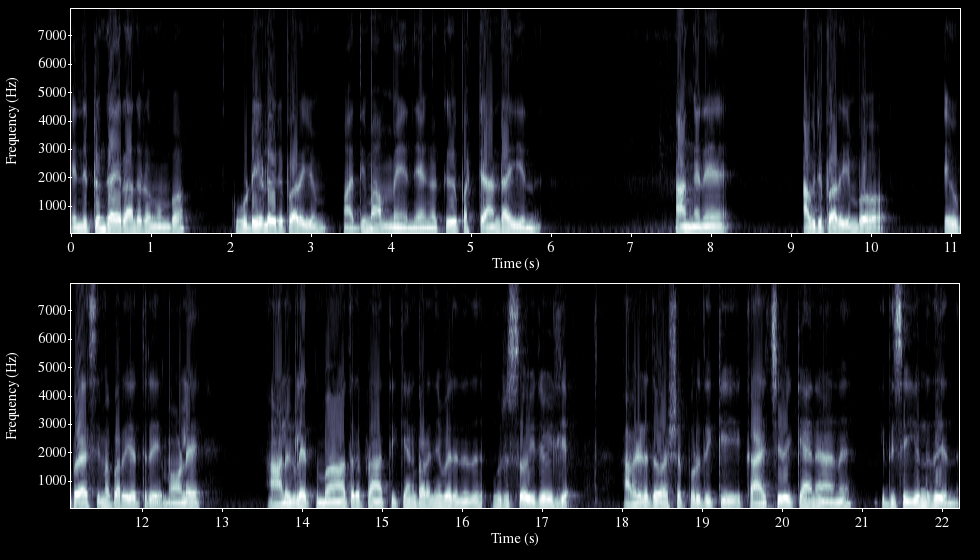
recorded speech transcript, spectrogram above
എന്നിട്ടും കയറാൻ തുടങ്ങുമ്പോൾ കൂടെയുള്ളവർ പറയും മതി അമ്മേ ഞങ്ങൾക്ക് പറ്റാണ്ടായി എന്ന്. അങ്ങനെ അവർ പറയുമ്പോൾ യുവപ്രാസിമ പറയത്രേ മോളെ ആളുകൾ എത്തുമാത്രം പ്രാർത്ഥിക്കാൻ പറഞ്ഞു വരുന്നത്? ഒരു സ്വൈര്യമില്ല അവരുടെ ദോഷപ്രതിക്ക് കാഴ്ചവെക്കാനാണ് ഇത് ചെയ്യുന്നത് എന്ന്.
